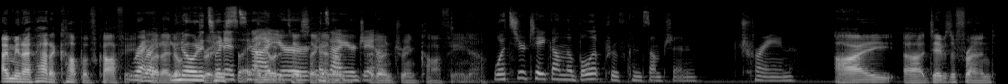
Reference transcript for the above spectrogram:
I mean, I've had a cup of coffee, Right. but I You don't know what it drink. tastes But it's like. I know not what your, it tastes like. it's I not don't- your jam. I don't drink coffee now. What's your take on the bulletproof consumption train? I uh, Dave's a friend.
